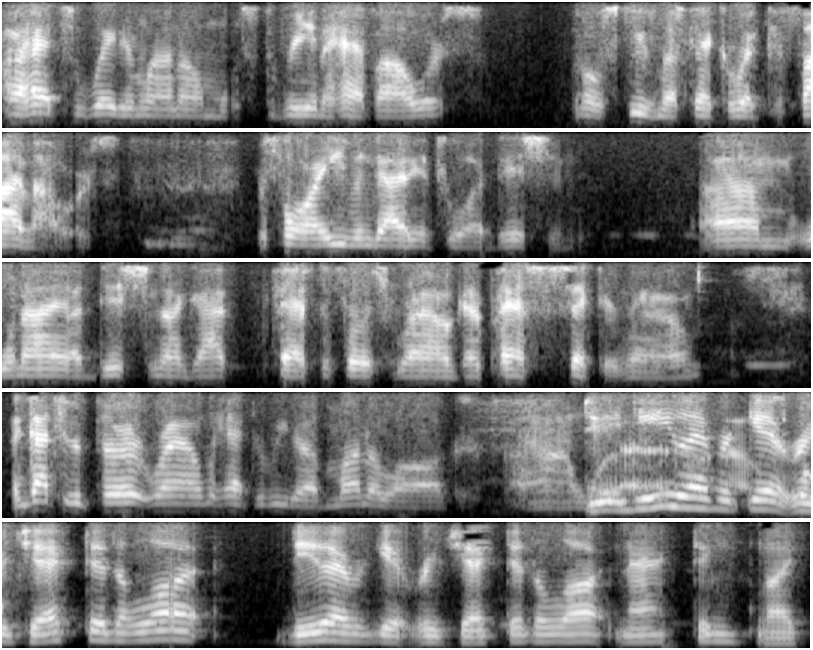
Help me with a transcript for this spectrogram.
I had to wait in line almost three and a half hours. No, excuse me, I stand corrected, five hours before I even got into audition. Um, when I auditioned, I got past the first round, got past the second round. I got to the third round. We had to read a monologue. Uh, Do where, do you ever uh, get rejected a lot? Do you ever get rejected a lot in acting? Like,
